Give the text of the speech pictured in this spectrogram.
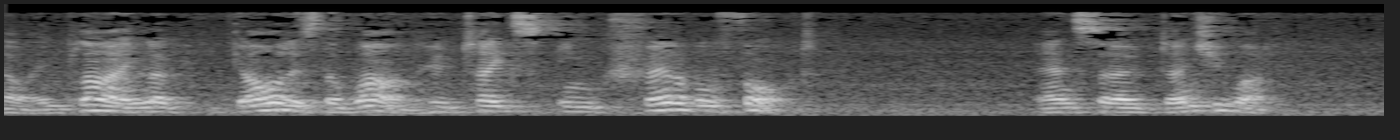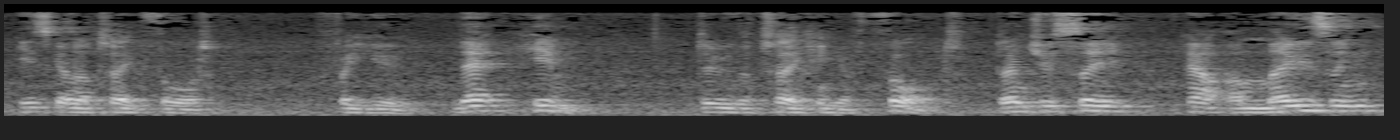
or implying, look, God is the one who takes incredible thought. And so don't you worry. He's going to take thought for you. Let him do the taking of thought. Don't you see how amazing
